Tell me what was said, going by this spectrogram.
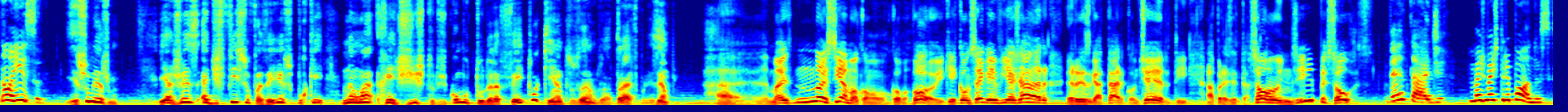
Não é isso? Isso mesmo. E às vezes é difícil fazer isso porque não há registro de como tudo era feito há 500 anos atrás, por exemplo. Ah, mas nós siamo como, como voi, que conseguem viajar, resgatar concerti, apresentações e pessoas. Verdade. Mas, mestre Bônus,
